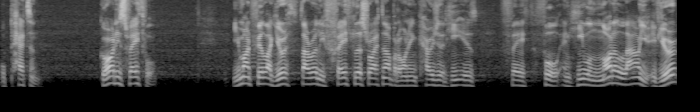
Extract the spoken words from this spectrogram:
or pattern, God is faithful. You might feel like you're thoroughly faithless right now, but I want to encourage you that He is faithful and He will not allow you. If you're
